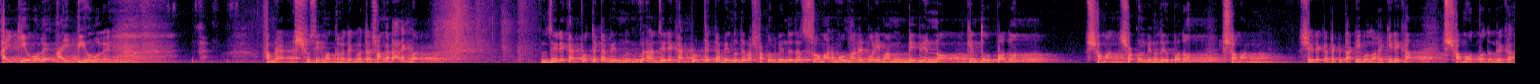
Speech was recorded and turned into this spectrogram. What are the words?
আইকিউ বলে আইপিও বলে। আমরা সূচির মাধ্যমে দেখব। তার সংখ্যাটা আরেকবার। যে রেখার প্রত্যেকটা বিন্দু, যে রেখার প্রত্যেকটা বিন্দুতে বা সকল বিন্দুতে শ্রম আর মূলধনের পরিমাণ বিভিন্ন, কিন্তু উৎপাদন সমান। সকল বিন্দুতে উৎপাদন সমান। সেই রেখাটাকে তাকেই বলা হয় কি রেখা? সম উৎপাদন রেখা।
